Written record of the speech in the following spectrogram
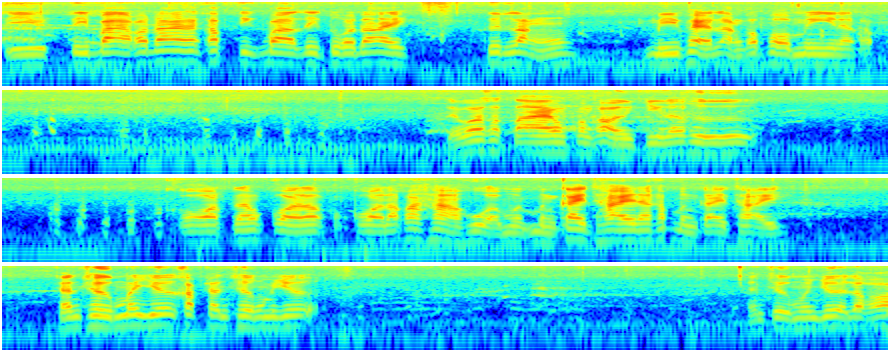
ตีตีบาก็ได้นะครับ ตีบาตีตัวได้ขึ้นหลังมีแผลหลังก็พอมีนะครับ แต่ว่าสไตล์ของเขาจริงๆแล้วคือกอดนะกอดแล้วกอดแล้วก็หาหัวเหมือนเหมือนไก่ไทยนะครับเหมือนไก่ไทย ชั้นเชิงไม่เยอะครับชั้นเชิงไม่เยอะชั้นเชิงไม่เยอะแล้วก็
